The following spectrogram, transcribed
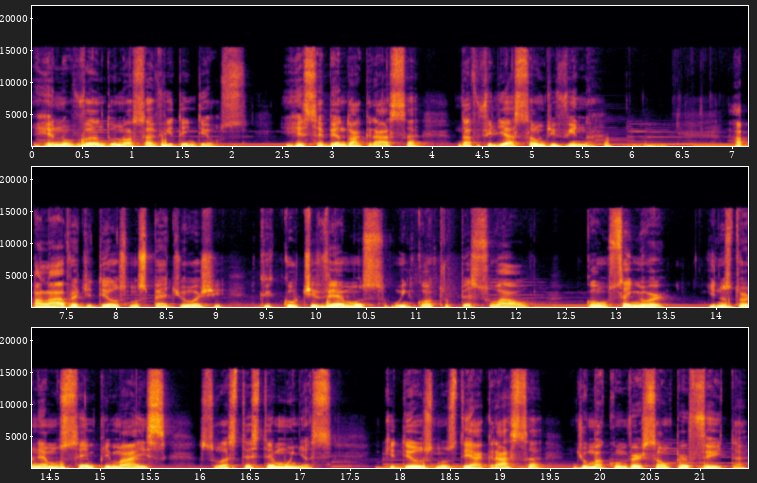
renovando nossa vida em Deus e recebendo a graça da filiação divina. A palavra de Deus nos pede hoje que cultivemos o encontro pessoal com o Senhor e nos tornemos sempre mais suas testemunhas. Que Deus nos dê a graça de uma conversão perfeita,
